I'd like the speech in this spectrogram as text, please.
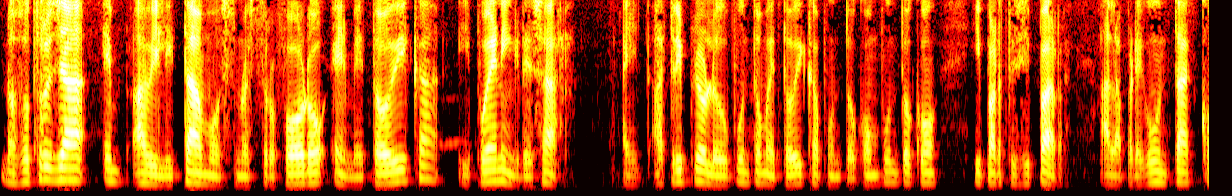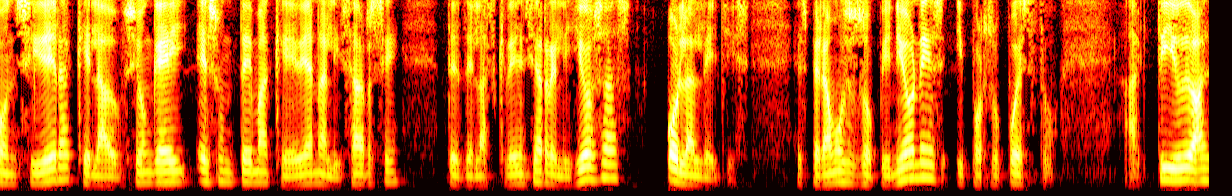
Nosotros ya em, habilitamos nuestro foro en Metódica y pueden ingresar a www.metódica.com.co y participar a la pregunta ¿Considera que la adopción gay es un tema que debe analizarse desde las creencias religiosas o las leyes? Esperamos sus opiniones y por supuesto Activa,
